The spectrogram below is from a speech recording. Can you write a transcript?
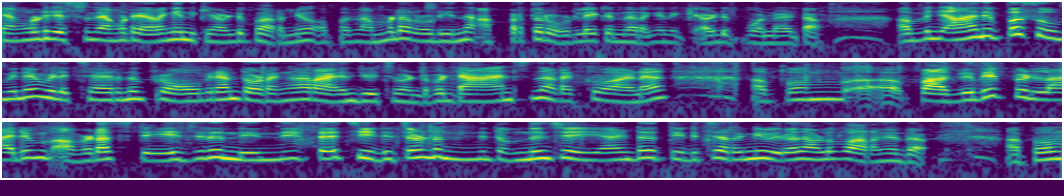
ഞങ്ങളോട് ജസ്റ്റ് അങ്ങോട്ട് ഇറങ്ങി നിൽക്കാൻ വേണ്ടി പറഞ്ഞു. അപ്പം നമ്മുടെ റോഡിൽ നിന്ന് അപ്പുറത്തെ റോഡിലേക്ക് ഒന്ന് ഇറങ്ങി നിൽക്കാൻ വേണ്ടി പോകണം കേട്ടോ. അപ്പം ഞാനിപ്പോൾ സുമിനെ വിളിച്ചായിരുന്നു പ്രോഗ്രാം തുടങ്ങാറായെന്ന് ചോദിച്ചുകൊണ്ട്. അപ്പോൾ ഡാൻസ് നടക്കുവാണ്. അപ്പം പകുതി പിള്ളേരും അവിടെ സ്റ്റേജിൽ നിന്നിട്ട് ചിരിച്ചോണ്ട് നിന്നിട്ട് ഒന്നും ചെയ്യാണ്ട് തിരിച്ചിറങ്ങി വരുമെന്ന് അവൾ പറഞ്ഞത്. അപ്പം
